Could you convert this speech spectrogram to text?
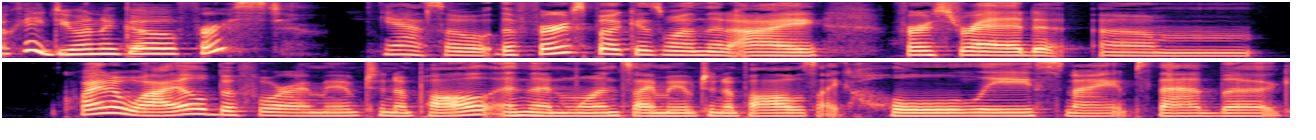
Okay, do you want to go first? Yeah. So the first book is one that I first read um, quite a while before I moved to Nepal. And then once I moved to Nepal, I was like, holy snipes, that book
